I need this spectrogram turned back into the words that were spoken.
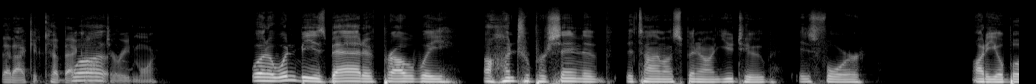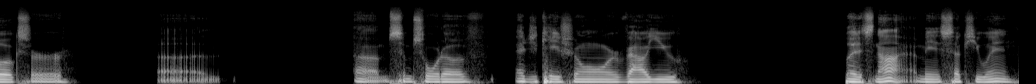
that I could cut back Well, on to read more. Well, it wouldn't be as bad if probably a hundred percent of the time I'm spending on YouTube is for audiobooks or uh, um, some sort of educational or value. But it's not. I mean, it sucks you in.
